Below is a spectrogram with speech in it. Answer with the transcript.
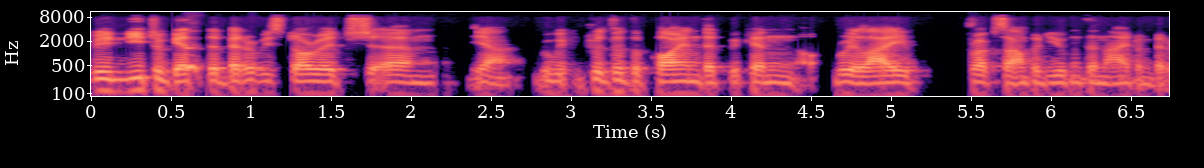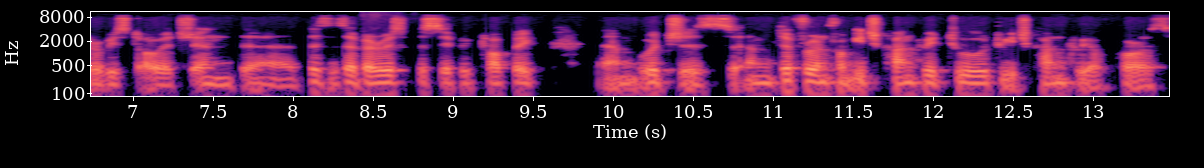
we need to get the battery storage, um, yeah, to, to the point that we can rely for example, during the night on battery storage. And uh, this is a very specific topic, um, which is um, different from each country to, to each country, of course.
